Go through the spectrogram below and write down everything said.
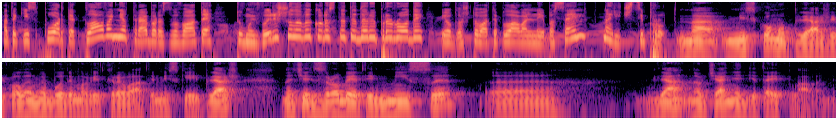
а такий спорт, як плавання, треба розвивати. Тому й вирішили використати дари природи і облаштувати плавальний басейн на річці Прут. На міському пляжі, коли ми будемо відкривати міський пляж, значить, зробити місце е, для навчання дітей плавання.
